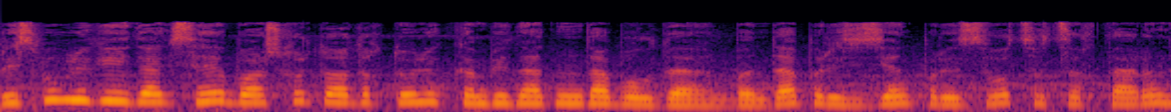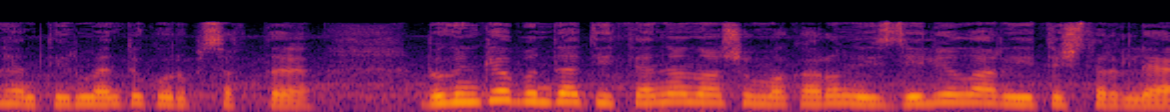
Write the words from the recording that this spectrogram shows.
Республика едәксі башқұрт адық төлік комбинатында болды. Бұнда президент производство цехтарын һәм термәнді көріп шықты. Бүгінгі бұнда титәнен ашу макарон изделиялары етіштірілі.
